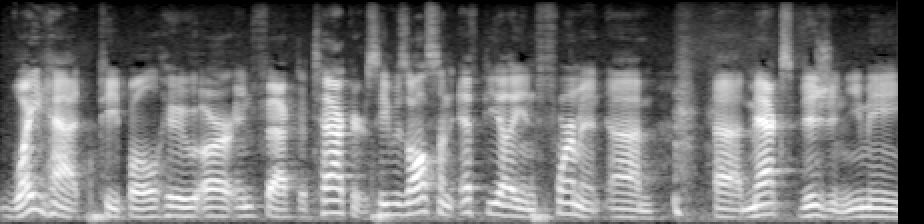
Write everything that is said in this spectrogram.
white hat people who are in fact attackers. He was also an FBI informant, um, uh, Max Vision. You may,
